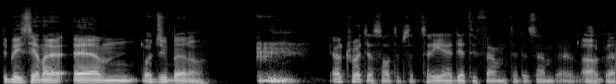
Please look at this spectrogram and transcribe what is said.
Det blir senare. Ehm, What'd you bet on? jag tror att jag sa typ så här, 3 till 5 december. Eller Okay.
